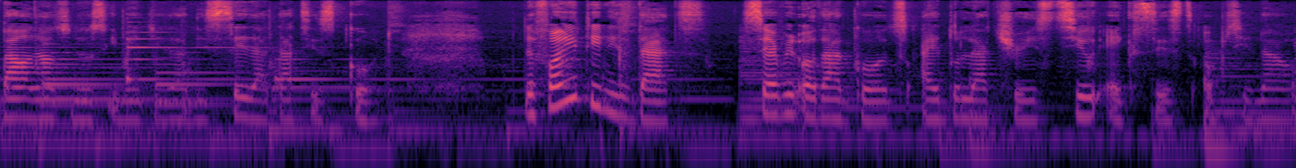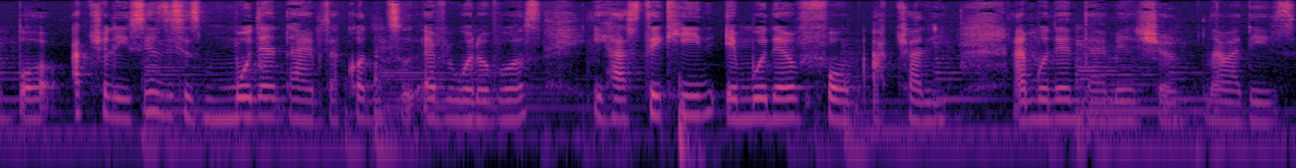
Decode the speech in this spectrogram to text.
bow down to those images, and they say that that is God. The funny thing is that serving other gods, idolatry still exists up to now. But actually, since this is modern times, according to every one of us, it has taken a modern form actually, a modern dimension nowadays.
